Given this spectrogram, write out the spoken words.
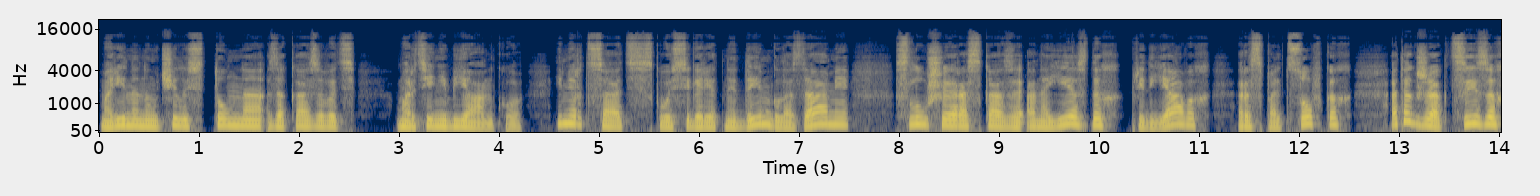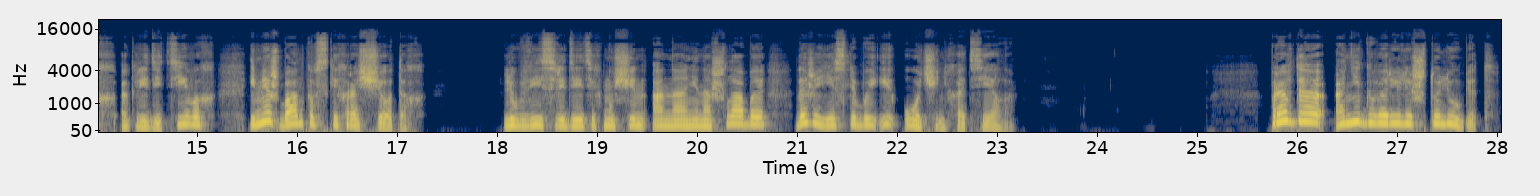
Марина научилась томно заказывать мартини Бьянку и мерцать сквозь сигаретный дым глазами, слушая рассказы о наездах, предъявах, распальцовках, а также акцизах, аккредитивах и межбанковских расчетах, Любви среди этих мужчин она не нашла бы, даже если бы и очень хотела. Правда, они говорили, что любят.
